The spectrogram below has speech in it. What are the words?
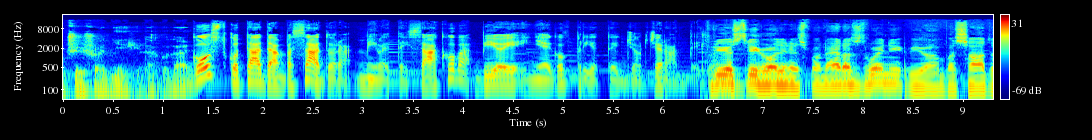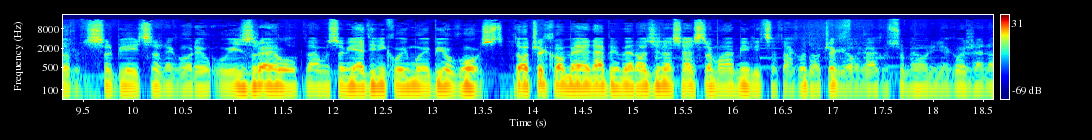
učiš od njih i tako dalje. Gost kod tada ambasadora Mileta Isakova bio je i njegov prijatelj Đorđe Randelj. 33 godine smo nerazdvojni, bio ambasador Srbije i Crne Gore u Izraelu, tamo sam jedini koji mu je bio gost. Dočekao me, ne bi me rođena sestra moja Milica tako dočekala kako su me oni njegova žena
